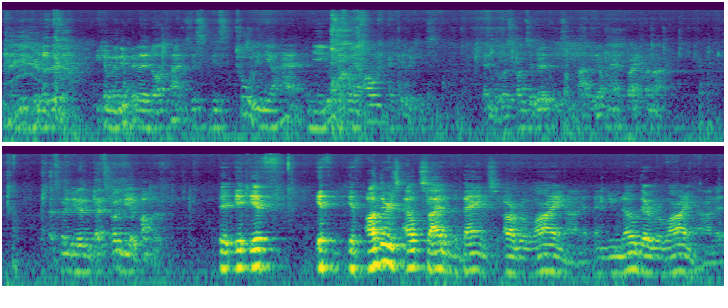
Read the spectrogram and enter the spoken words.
you can manipulate at all times, this, this tool in your hand, and you use it for your own activities, And the responsibility is part of your hand, right or not? That's gonna be, a- that's gonna be a problem. If, if, if others outside of the banks are relying on it, and you know they're relying on it,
